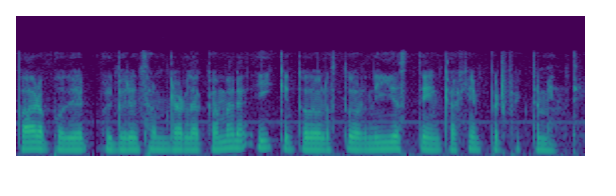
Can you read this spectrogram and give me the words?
para poder volver a ensamblar la cámara y que todos los tornillos te encajen perfectamente.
